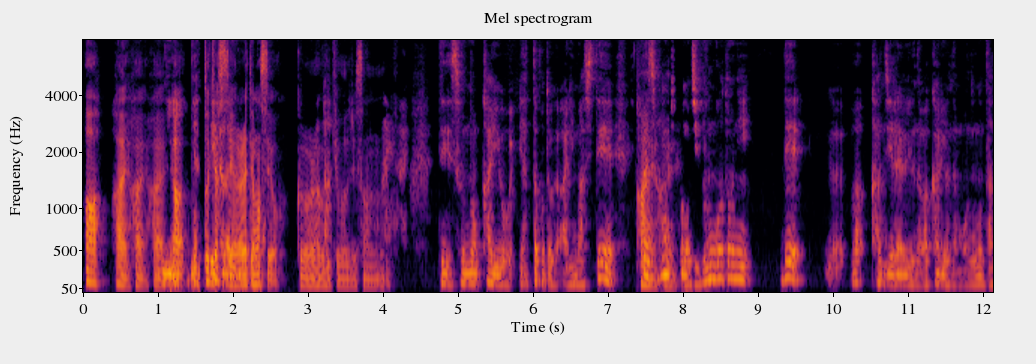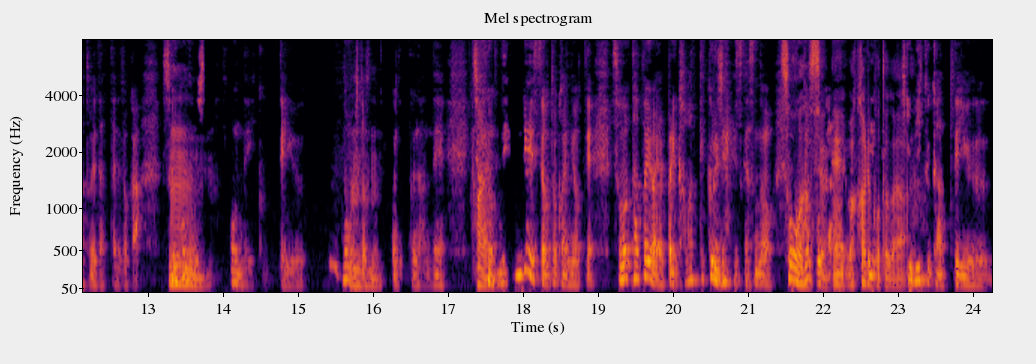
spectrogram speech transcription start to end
あ、はいはいはい。あ、ポッドキャストやられてますよ。黒ラブ教授さん。はいはい。で、その会をやったことがありまして、はい、はい、その人の自分ごとに、で、感じられるような、わかるようなものの例えだったりとか、そういうものを込んでいくっていうのも一つのテクニックなんで、うんうん、年齢層とかによって、その例えはやっぱり変わってくるじゃないですか、その、そうなんですよね。わかることが。響くかっていう、ね、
